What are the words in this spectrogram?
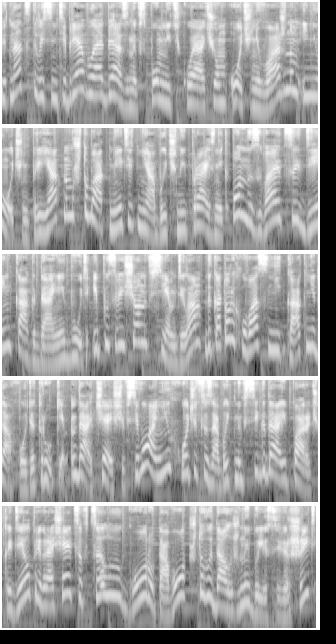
15 сентября вы обязаны вспомнить кое о чем очень важном и не очень приятном, чтобы отметить необычный праздник. Он называется «День когда-нибудь» и посвящен всем делам, до которых у вас никак не доходят руки. Да, чаще всего о них хочется забыть навсегда, и парочка дел превращается в целую гору того, что вы должны были совершить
